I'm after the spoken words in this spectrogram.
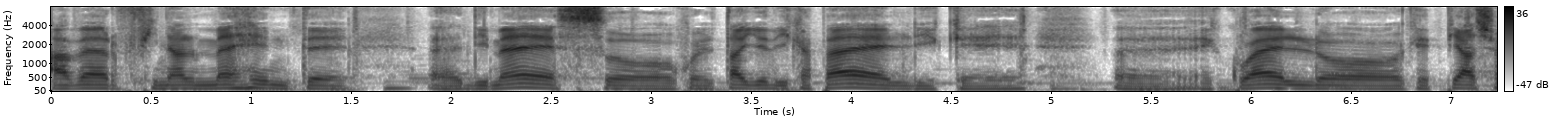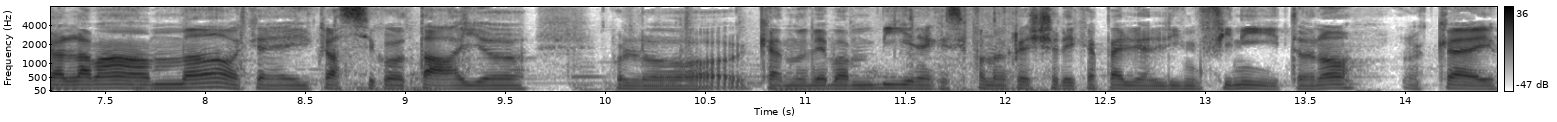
aver finalmente eh, dimesso quel taglio di capelli che eh, è quello che piace alla mamma, ok? Il classico taglio, quello che hanno le bambine che si fanno crescere i capelli all'infinito, no? Ok?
